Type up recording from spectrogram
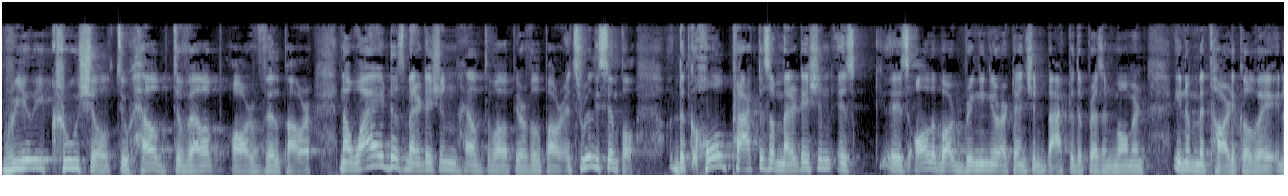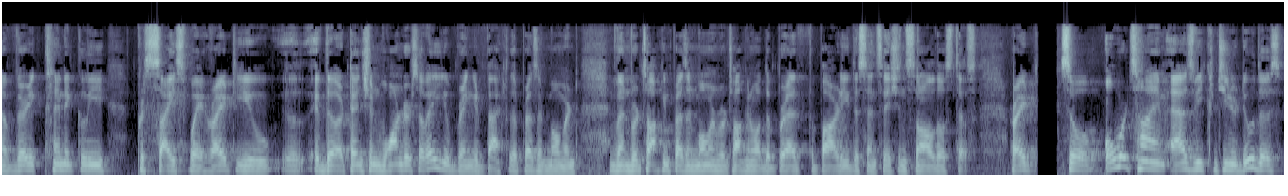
really crucial to help develop our willpower. Now, why does meditation help develop your willpower? It's really simple. The whole practice of meditation is is all about bringing your attention back to the present moment in a methodical way, in a very clinically precise way, right? You, uh, if the attention wanders away, you bring it back to the present moment. When we're talking present moment, we're talking about the breath, the body, the sensations, and all those stuff, right? So over time, as we continue to do this,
